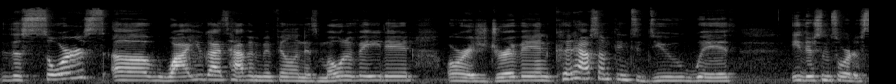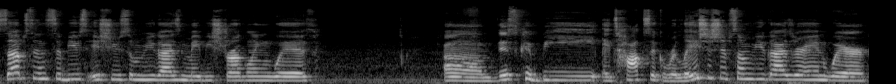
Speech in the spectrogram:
the source of why you guys haven't been feeling as motivated or as driven could have something to do with either some sort of substance abuse issue some of you guys may be struggling with. Um, this could be a toxic relationship some of you guys are in where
